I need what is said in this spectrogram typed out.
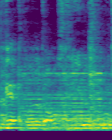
to get close to you.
